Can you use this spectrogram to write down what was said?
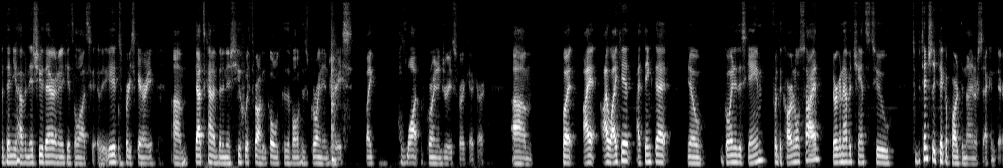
But then you have an issue there, and it gets a lot. It's pretty scary. Um, that's kind of been an issue with Robbie Gould because of all of his groin injuries. Like a lot of groin injuries for a kicker. Um, but I I like it. I think that you know going to this game for the Cardinals side, they're going to have a chance to to potentially pick apart the Niners secondary.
